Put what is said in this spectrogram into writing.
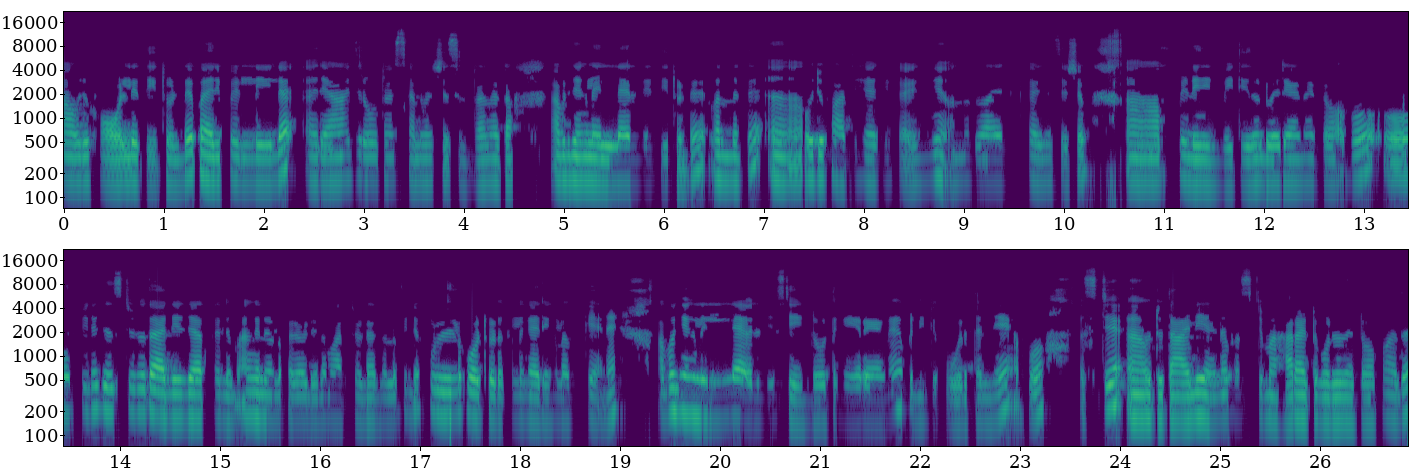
ആ ഒരു ഹാളിൽ എത്തിയിട്ടുണ്ട്. പാരിപ്പള്ളിയിലെ രാജ് റോട്ടൻസ് കൺവെൻഷൻ സെന്ററാണ് കേട്ടോ. അവിടെ ഞങ്ങൾ എല്ലാവരും എത്തിയിട്ടുണ്ട്. വന്നിട്ട് ഒരു ഫാത്തിഹയൊക്കെ കഴിഞ്ഞ് ഒന്ന് കഴിഞ്ഞ ശേഷം പെണ്ണിനെ ഇൻവൈറ്റ് ചെയ്തുകൊണ്ട് വരികയാണ് കേട്ടോ. അപ്പോൾ പിന്നെ ജസ്റ്റ് ഒരു താലി ചേർക്കലും അങ്ങനെയുള്ള പരിപാടികൾ മാത്രമേ ഉണ്ടായിരുന്നുള്ളൂ. പിന്നെ ഫുള്ള് ഫോട്ടോ എടുക്കലും കാര്യങ്ങളൊക്കെയാണ്. അപ്പോൾ ഞങ്ങൾ എല്ലാവരും സ്റ്റേജിലോട്ട് കയറുകയാണ് പെണ്ണിന്റെ കൂടെ തന്നെ. അപ്പോൾ ഫസ്റ്റ് ഒരു താലിയാണ് ഫസ്റ്റ് മഹാറായിട്ട് കൊടുത്തത് കേട്ടോ. അപ്പോൾ അത്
